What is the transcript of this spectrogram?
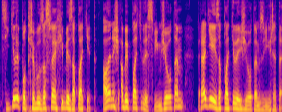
Cítili potřebu za své chyby zaplatit, ale než aby platili svým životem, raději zaplatili životem zvířete.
